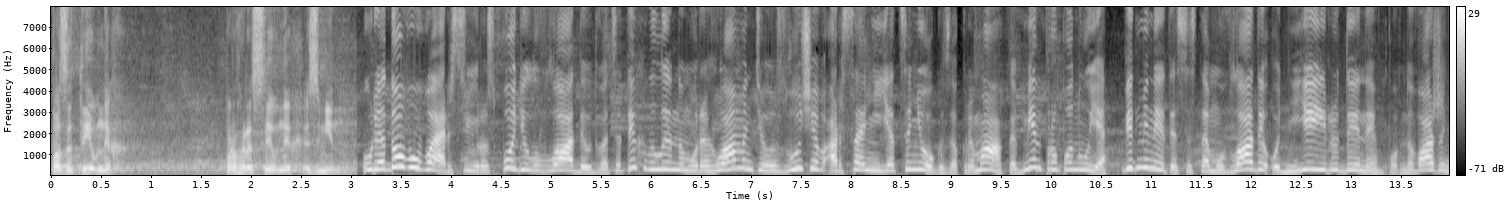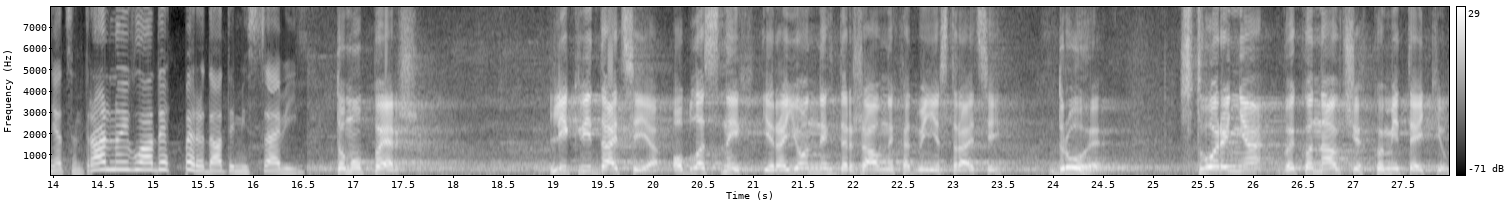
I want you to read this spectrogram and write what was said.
позитивних прогресивних змін. Урядову версію розподілу влади у 20-хвилинному регламенті озвучив Арсеній Яценюк. Зокрема, Кабмін пропонує відмінити систему влади однієї людини, повноваження центральної влади передати місцевій. Тому перше ліквідація обласних і районних державних адміністрацій. Друге створення виконавчих комітетів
